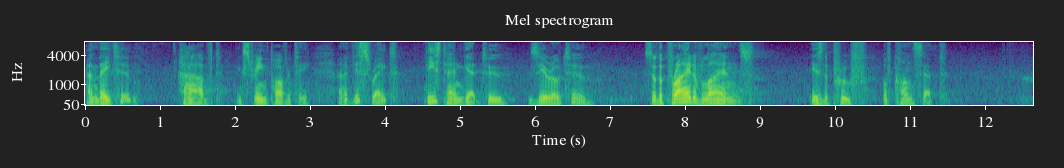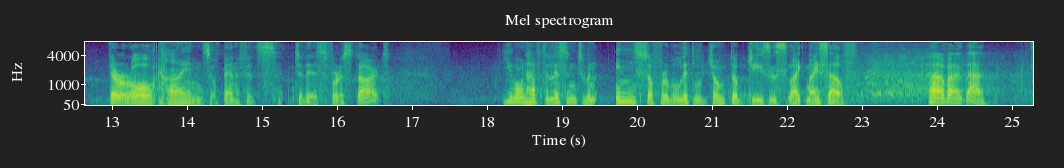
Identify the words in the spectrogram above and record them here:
and they too halved extreme poverty. And at this rate, these 10 get to zero too. So the pride of lions is the proof of concept. There are all kinds of benefits to this. For a start, you won't have to listen to an insufferable little jumped up Jesus like myself. How about that?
